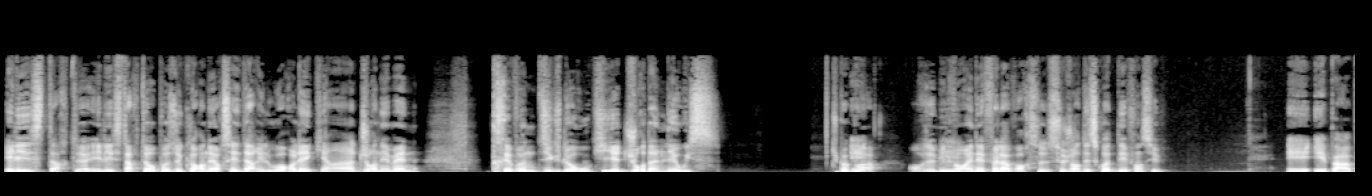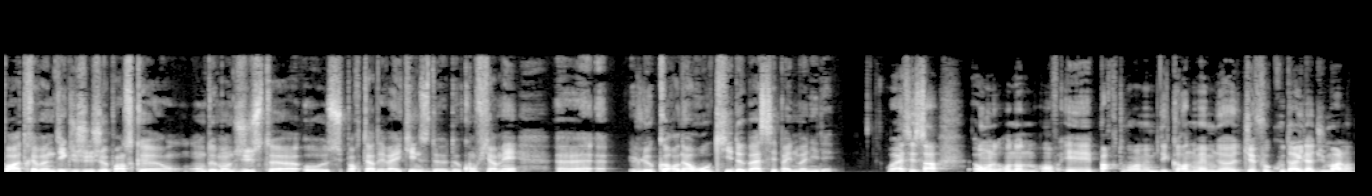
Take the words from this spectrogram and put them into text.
Et les starters, et les starters au poste de corner, c'est Daryl Worley qui est un journeyman, Trevon Diggs le rookie et Jordan Lewis. Tu peux pas en 2020 mm. NFL avoir ce, ce genre d'escouade défensive. Et, par rapport à Trevon Diggs, je, pense que on, demande juste euh, aux supporters des Vikings de, confirmer euh, le corner rookie de base, c'est pas une bonne idée. Ouais, c'est ça. On, et partout, hein, même des corners, même euh, Jeff Okuda, il a du mal. Hein.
